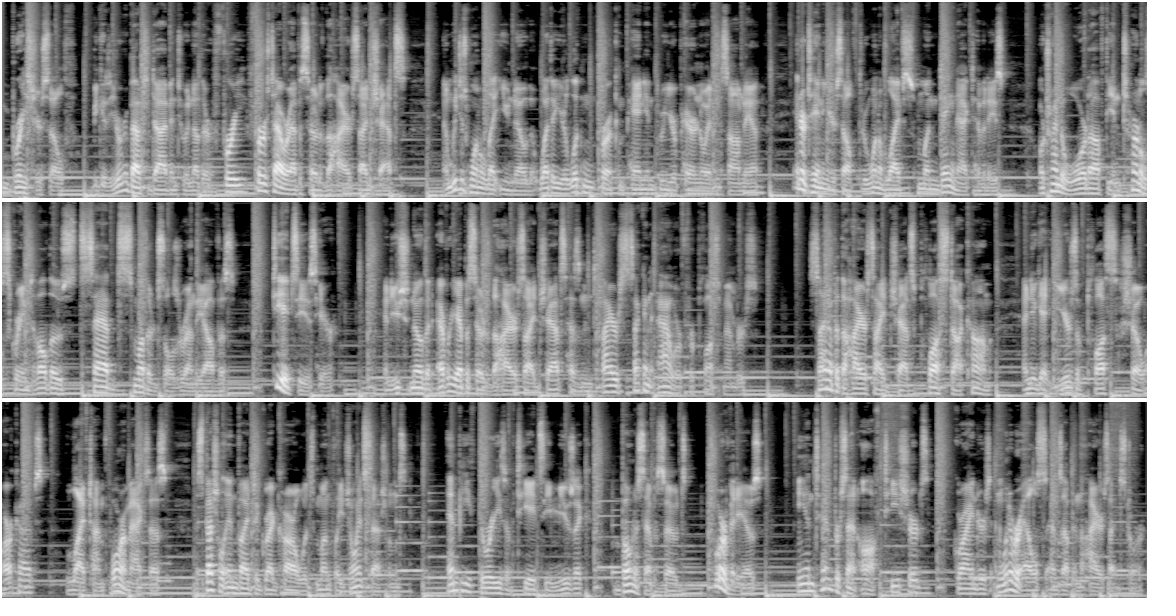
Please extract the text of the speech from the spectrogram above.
brace yourself, because you're about to dive into another free first hour episode of the Higherside Chats. And we just want to let you know that whether you're looking for a companion through your paranoid insomnia, entertaining yourself through one of life's mundane activities, or trying to ward off the internal screams of all those sad, smothered souls around the office, THC is here. And you should know that every episode of the Higherside Chats has an entire second hour for Plus members. Sign up at the highersidechatsplus.com and you'll get years of Plus show archives, lifetime forum access, a special invite to Greg Carlwood's monthly joint sessions, MP3s of THC music, bonus episodes, tour videos, and 10% off t shirts, grinders, and whatever else ends up in the higher side store.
